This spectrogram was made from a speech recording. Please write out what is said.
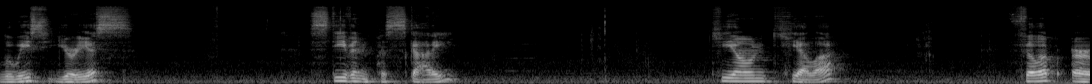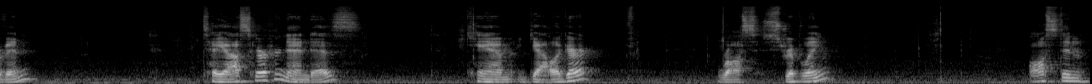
Luis Urias, Stephen Piscotty, Keone Kela, Phillip Ervin, Teoscar Hernandez, Cam Gallagher, Ross Stripling, Austin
